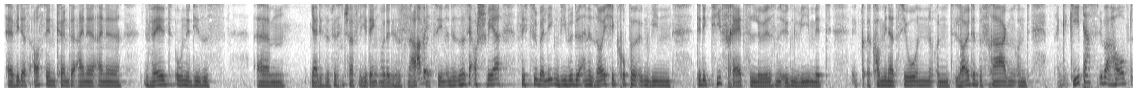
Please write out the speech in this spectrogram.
äh, wie das aussehen könnte, eine, eine Welt ohne dieses ähm, ja, dieses wissenschaftliche Denken oder dieses Nachvollziehen. Und es ist ja auch schwer, sich zu überlegen, wie würde eine solche Gruppe irgendwie ein Detektivrätsel lösen, irgendwie mit Kombinationen und Leute befragen. Und geht das überhaupt?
